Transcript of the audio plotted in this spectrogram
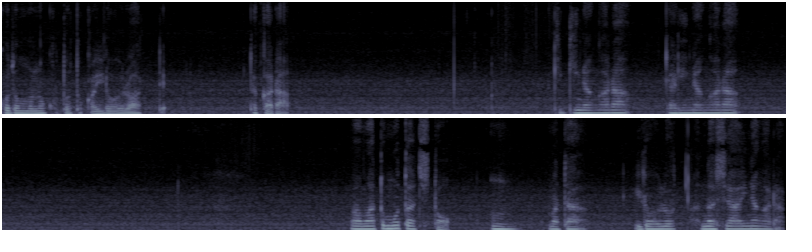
子供のこととかいろいろあって。だから聞きながらやりながらママ友たちと、うん、またいろいろ話し合いながら、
